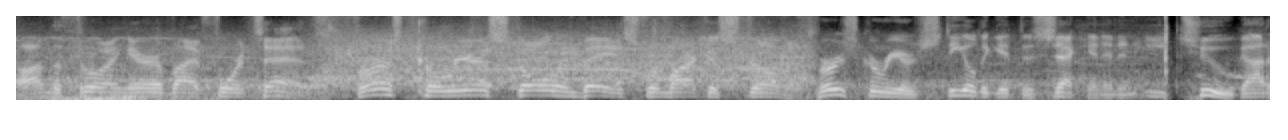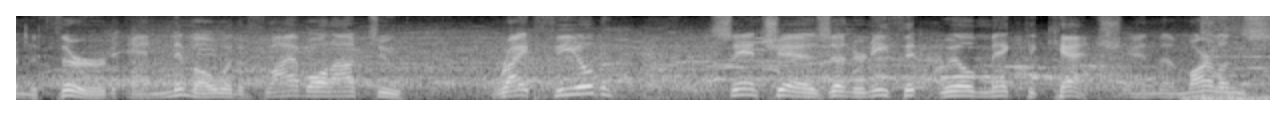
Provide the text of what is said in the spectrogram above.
on the throwing error by Fortes. First career stolen base for Marcus Stroman. First career steal to get to second and an E2 got him to third and Nimmo with a fly ball out to right field. Sanchez underneath it will make the catch and the Marlins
